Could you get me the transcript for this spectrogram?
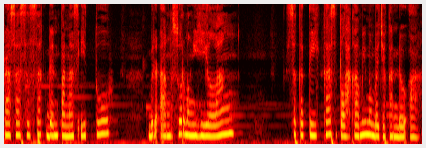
rasa sesak dan panas itu berangsur menghilang seketika setelah kami membacakan doa.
